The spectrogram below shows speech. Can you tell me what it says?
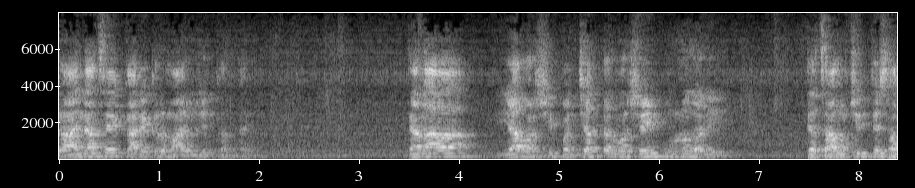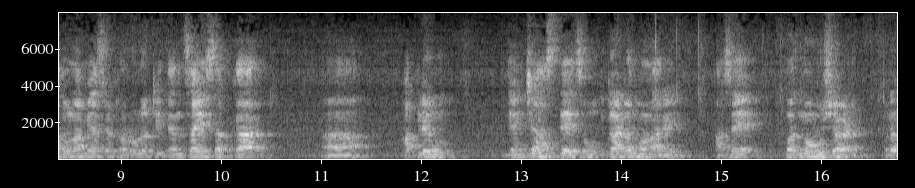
गायनाचे कार्यक्रम आयोजित करत आहेत त्यांना यावर्षी पंच्याहत्तर वर्षही पूर्ण झाली. त्याचं औचित्य साधून आम्ही असं ठरवलं की त्यांचाही सत्कार आपले उद- ज्यांच्या हस्ते याचं उद्घाटन होणार आहे असे पद्मभूषण र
